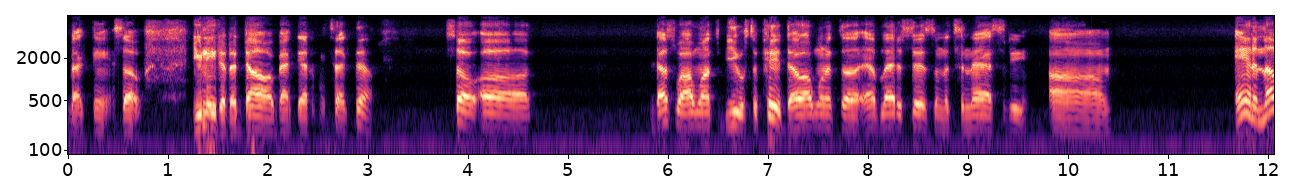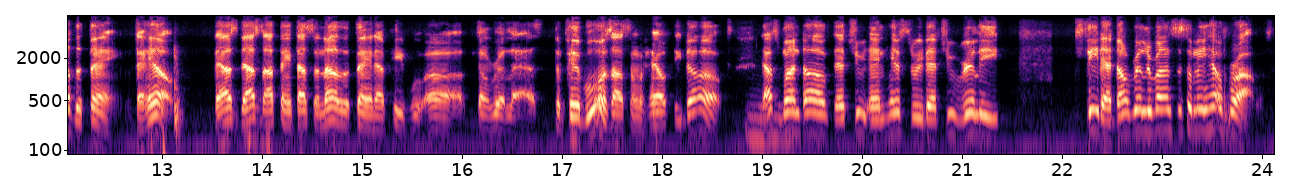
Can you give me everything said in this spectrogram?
back then. So you needed a dog back there to protect them. So uh, that's why I wanted to be used to pit though. I wanted the athleticism, the tenacity. Um, and another thing, the health. That's that's I think that's another thing that people uh, don't realize. The pit bulls are some healthy dogs. Mm-hmm. That's one dog that you in history that you really see that don't really run into so many health problems.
